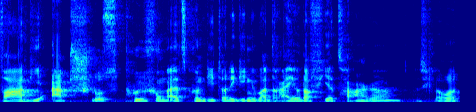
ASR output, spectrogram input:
war die Abschlussprüfung als Konditor, die ging über drei oder vier Tage. Ich glaube,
